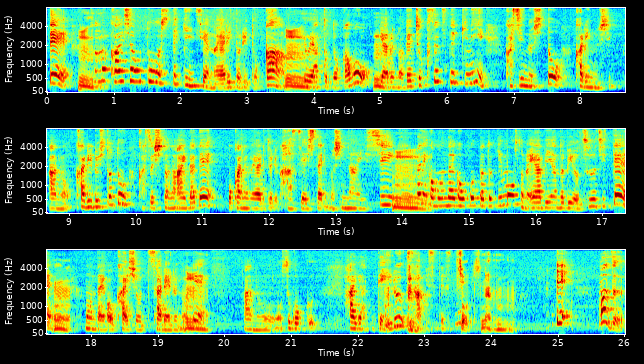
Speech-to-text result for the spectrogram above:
て、うん。その会社を通して金銭のやり取りとか、うん。予約とかをやるので、直接的に貸主と借り主あの借りる人と貸す人の間でお金のやり取りが発生したりもしないし、うん。何か問題が起こった時もその Airbnb を通じてうん。問題が解消されるので、うん。あのすごく流行っているサービスですね。そうですね。うん。でまず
